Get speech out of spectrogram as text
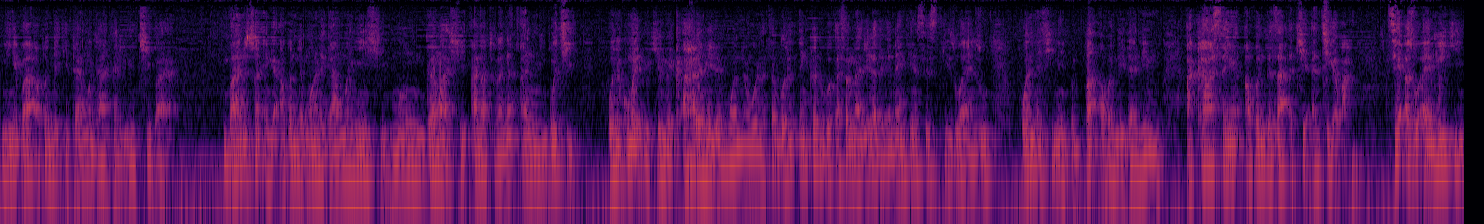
ni ba abin da ke tayar da hankali in ci baya. Ba ni son in ga abin da mun riga mun yi shi mun gama shi ana tunanin an wuce wani kuma ya ɗauki mai ƙara mai da wannan wurin. Saboda in ka duba ƙasar najeriya daga 1960 zuwa yanzu wannan shine babban abin da ya dame mu. A kasa yin abin da za a ce an ci gaba. Sai a zo a yi mulki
